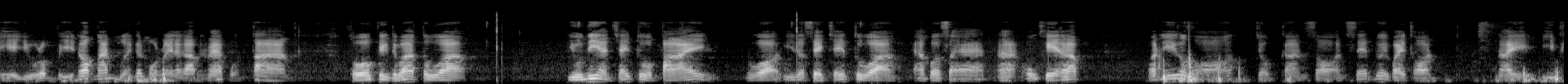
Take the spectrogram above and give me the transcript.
a u ลบ b นอกนั้นเหมือนกันหมดเลยนะครับเห็นไหมผลต่าง ตัวเพียงแต่ว่าตัว union ใช้ตัวปลายตัว intersect ใช้ตัว ampersand อ่าโอเคนะครับ วันนี้ก็ขอจบการสอนเซตด้วย Python ใน EP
